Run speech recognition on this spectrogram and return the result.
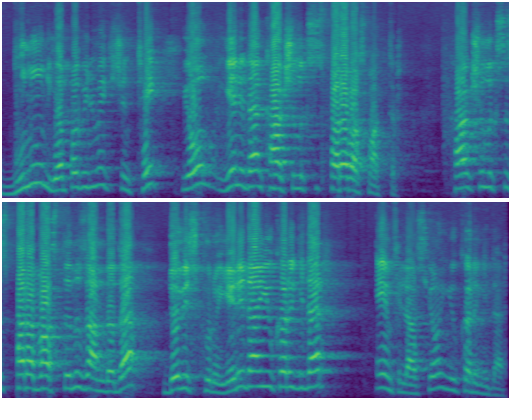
Bunu yapabilmek için tek yol yeniden karşılıksız para basmaktır. Karşılıksız para bastığınız anda da döviz kuru yeniden yukarı gider, enflasyon yukarı gider.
